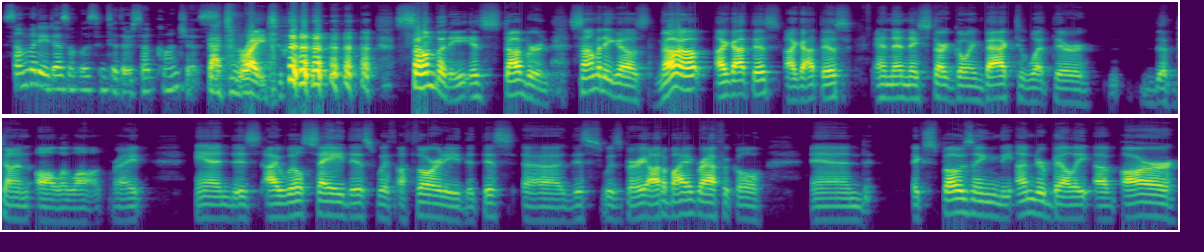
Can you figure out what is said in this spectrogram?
somebody doesn't listen to their subconscious. That's right. somebody is stubborn. Somebody goes, "No, no, I got this. I got this." And then they start going back to what they're they've done all along, right? And this, I will say this with authority that this uh, this was very autobiographical and exposing the underbelly of our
